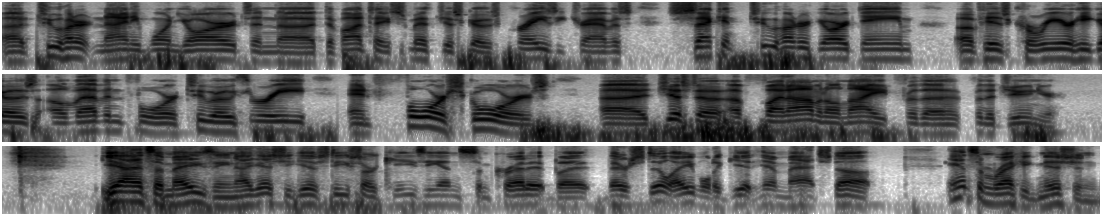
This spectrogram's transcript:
uh, 291 yards, and uh, DeVonta Smith just goes crazy. Travis, second 200 yard game of his career. He goes 11 for 203 and four scores. Just a, a phenomenal night for the for the junior. Yeah, it's amazing. I guess you give Steve Sarkisian some credit, but they're still able to get him matched up and some recognition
